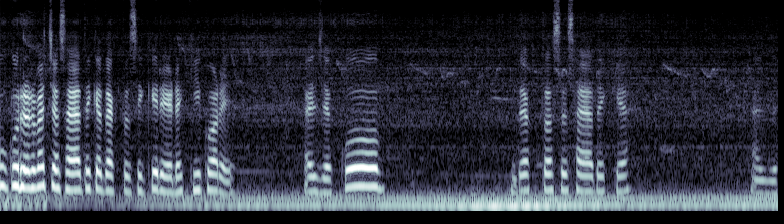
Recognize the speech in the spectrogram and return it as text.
কুকুরের বাচ্চা ছায়া থেকে দেখতেছে কি রে, এটা কি করে? এই যে খুব দেখতেছে ছায়া থেকে। এই যে।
